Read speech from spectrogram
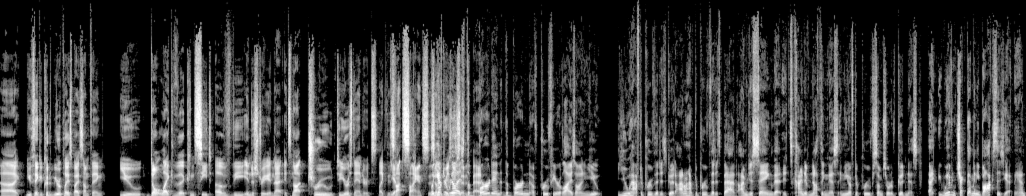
uh, you think it could be replaced by something. You don't like the conceit of the industry and that it's not true to your standards. Like it's Yeah. not science. But you have to realize the burden the burden of proof here lies on you. You have to prove that it's good. I don't have to prove that it's bad. I'm just saying that it's kind of nothingness, and you have to prove some sort of goodness. Uh, we haven't checked that many boxes yet, man.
